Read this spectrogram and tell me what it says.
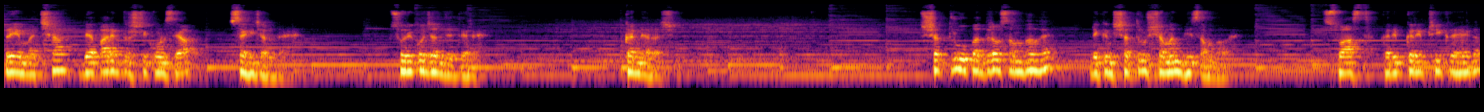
प्रेम अच्छा व्यापारिक दृष्टिकोण से आप सही चल रहे हैं। सूर्य को जल देते रहे। कन्या राशि। शत्रु उपद्रव संभव है, लेकिन शत्रु शमन भी संभव है। स्वास्थ्य करीब करीब ठीक रहेगा,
